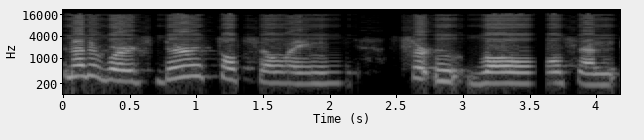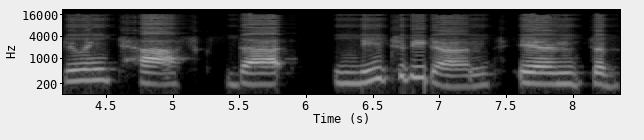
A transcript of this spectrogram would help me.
In other words, they're fulfilling certain roles and doing tasks that need to be done in the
